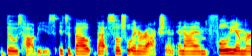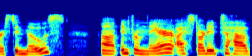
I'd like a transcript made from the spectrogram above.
those hobbies. It's about that social interaction and i am fully immersed in those. Um, and from there i started to have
